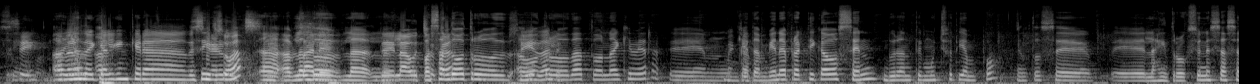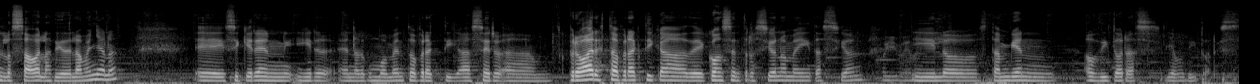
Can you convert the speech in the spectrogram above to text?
Sí. A Ah, menos ya, de que ah. alguien quiera decir Sí, algo más. ah, hablando, la- la- De la 8K. pasando a otro, a Sí, otro dale. dato, nada que ver, eh, que también he practicado Zen durante mucho tiempo. Entonces, eh, las introducciones se hacen los sábados a las 10 de la mañana. Eh, si quieren ir en algún momento a practicar, hacer, a probar esta práctica de concentración o meditación y los también auditoras y auditores.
